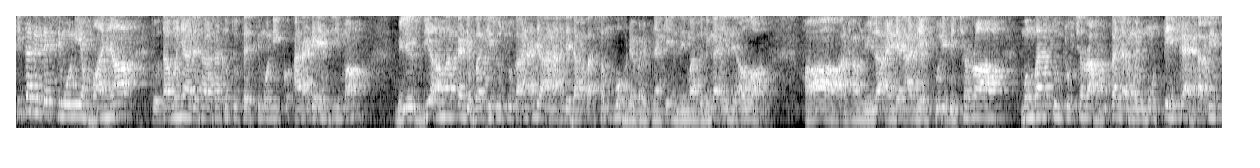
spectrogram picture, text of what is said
Kita ada testimoni yang banyak. Terutamanya ada salah satu tu testimoni anak dia enzima. Bila dia amalkan, dia bagi susu ke anak dia, anak dia dapat sembuh daripada penyakit enzima tu dengan izin Allah. Ha, alhamdulillah and then ada yang kulit dia cerah, membantu untuk cerah, bukanlah memutihkan tapi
